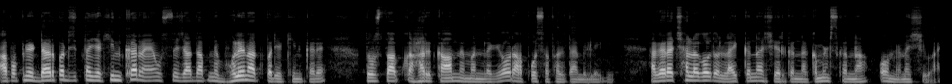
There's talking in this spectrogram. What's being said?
आप अपने डर पर जितना यकीन कर रहे हैं, उससे ज़्यादा अपने भोलेनाथ पर यकीन करें। दोस्तों, आपका हर काम में मन लगे और आपको सफलता मिलेगी। अगर अच्छा लगा तो लाइक करना, शेयर करना, कमेंट्स करना ओम नमः शिवाय।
